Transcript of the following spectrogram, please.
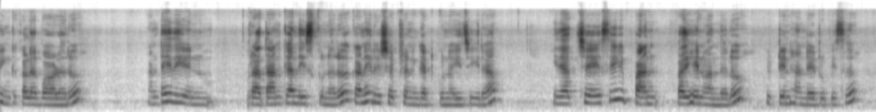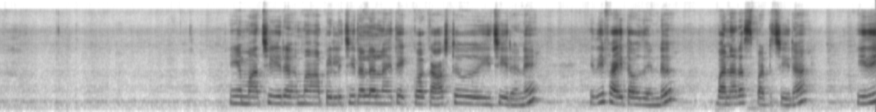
pink colour border అంటే ఇది వ్రతానికి అని తీసుకున్నారు కానీ రిసెప్షన్కి కట్టుకున్న ఈ చీర. ఇది వచ్చేసి పన్ పదిహేను వందలు ఫిఫ్టీన్ హండ్రెడ్ రూపీస్ ఇక మా చీర మా పెళ్ళి చీరలలో అయితే ఎక్కువ కాస్ట్ ఈ చీరనే. ఇది ఫైవ్ థౌజండ్. బనారస్ పట్టు చీర. ఇది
